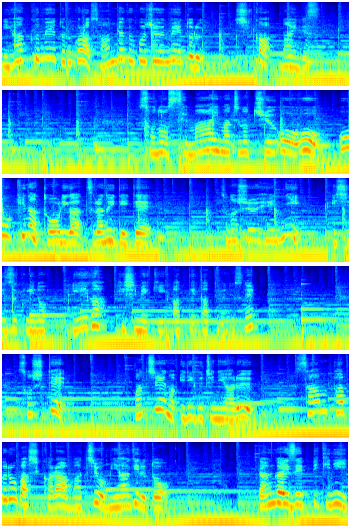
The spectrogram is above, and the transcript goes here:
200m から 350m しかないんです。その狭い町の中央を大きな通りが貫いていてその周辺に石造りの家がひしめき合って立ってるんですね。そして町への入り口にあるサンパブロ橋から町を見上げると断崖絶壁に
